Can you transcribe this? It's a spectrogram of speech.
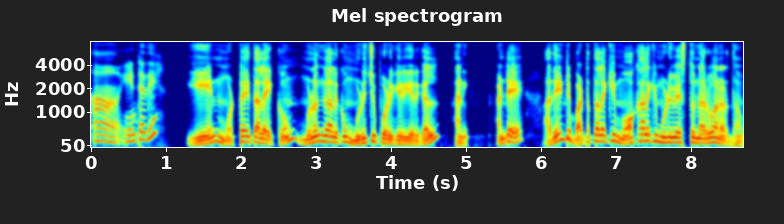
ఆ ఏంటది? ఏన్ మొట్టై తల ఎక్కుం ముళంగాలకు ముడిచు పొడిగిరియరుగల్ అని. అంటే అదేంటి బట్టతలకి మోకాలకి ముడివేస్తున్నారు అని అర్థం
